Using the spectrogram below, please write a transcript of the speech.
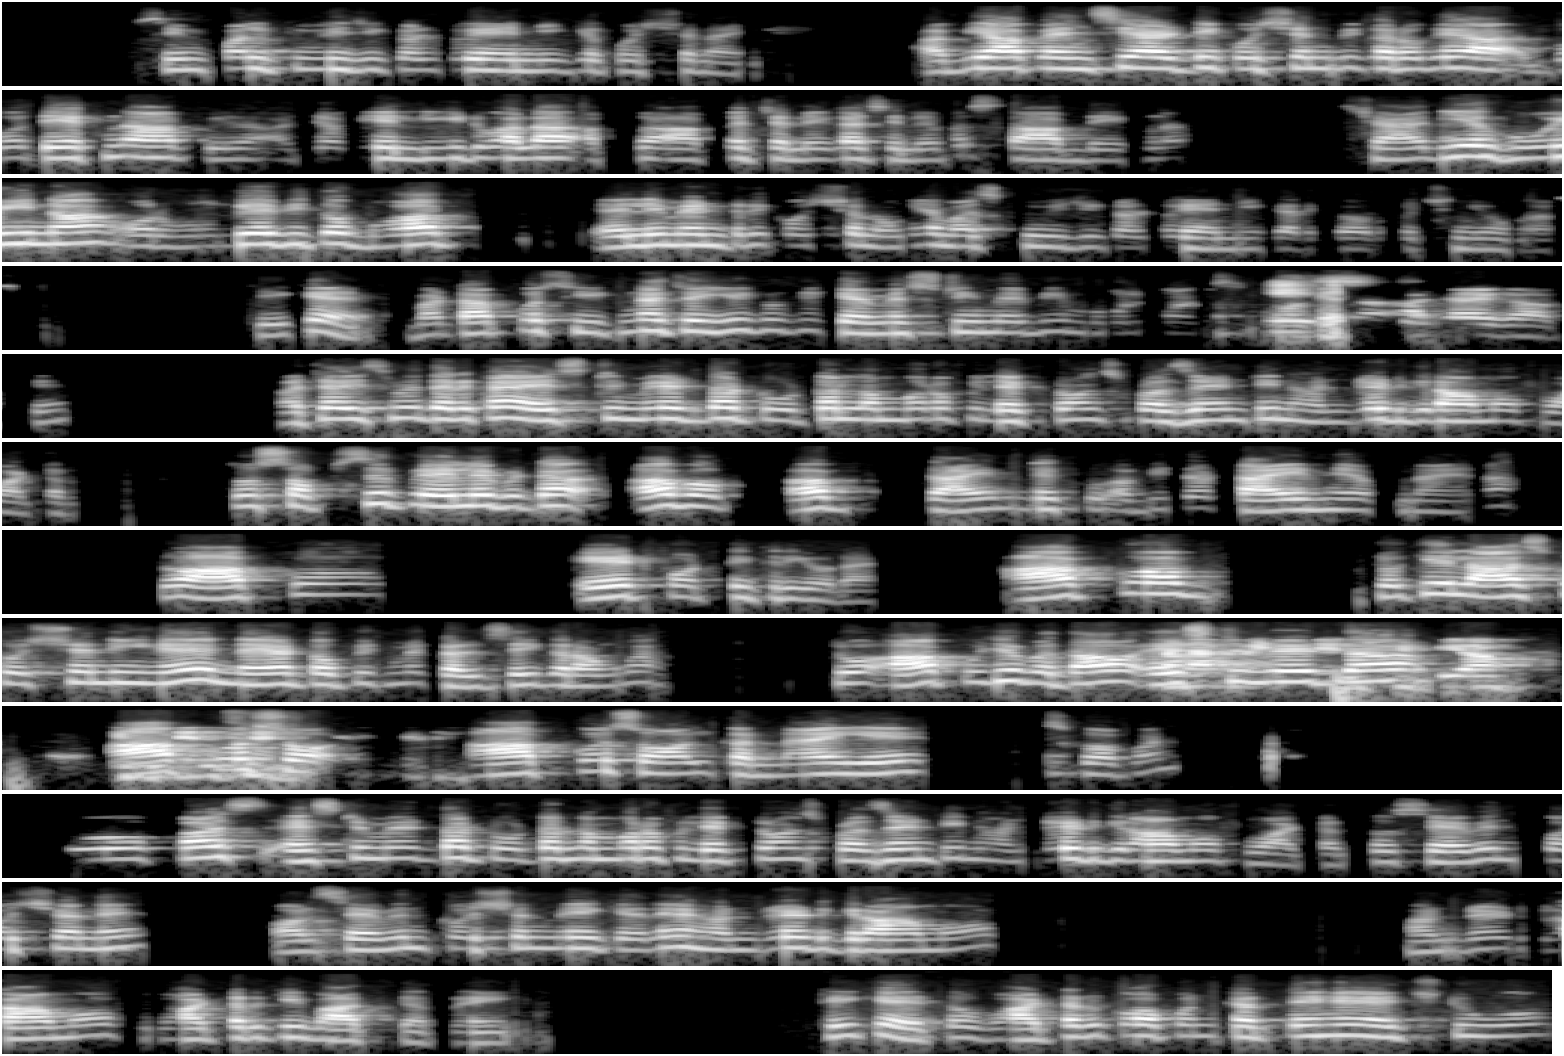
Simple Q equal to n e के क्वेश्चन आएँगे। अभी आप एनसीईआरटी क्वेश्चन e भी करोगे वो देखना आप जब ये लीड वाला आपका आपका चलेगा सिलेबस तो आप देखना। शायद ये हो ही ना और होंगे भी तो बहुत एलिमेंट्री क्वेश्चन होंगे bus queue is equal to any करके और कुछ नहीं होगा उसमें। ठीक है? बट आपको सीखना चाहिए क्योंकि केमिस्ट्री में भी मोल आ जाएगा आपके। अच्छा इसमें दे रखा है estimate the total number of electrons present in 100 gram of water तो सबसे पहले बेटा अब अब टाइम देखो अभी तो टाइम है अपना है ना? तो आपको 843 हो रहा है। आपको अब क्योंकि तो लास्ट क्वेश्चन ही है नया टॉपिक में कल से ही कराऊँगा। तो आप मुझे बताओ एस्टिमेट द आपको आपको सॉल्व करना है ये इसको अपन। तो first estimate the total number of electrons present in 100 gram of water तो सेवेंथ क्वेश्चन है और सेवेंथ क्वेश्चन में ये कह रहे हैं 100 gram of hundred gram of water की बात कर रहे हैं। ठीक है तो वाटर को अपन करते हैं H two O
